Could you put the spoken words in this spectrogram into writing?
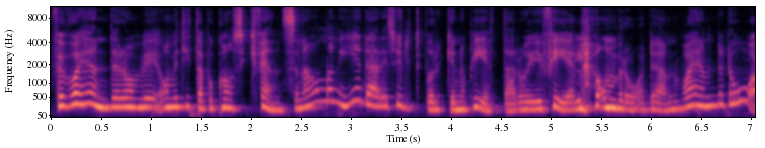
För vad händer om vi, om vi tittar på konsekvenserna om man är där i syltburken och petar och är i fel områden? Vad händer då?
